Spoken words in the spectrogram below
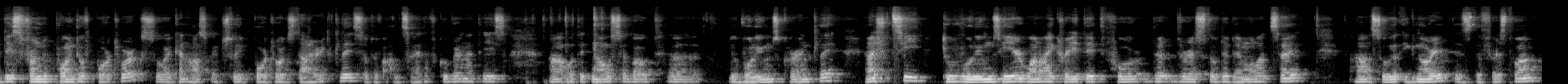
this from the point of Portworx. So I can ask actually Portworx directly, sort of outside of Kubernetes, uh, what it knows about uh, the volumes currently. And I should see two volumes here. One I created for the, the rest of the demo, let's say. Uh, so we'll ignore it. It's the first one.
